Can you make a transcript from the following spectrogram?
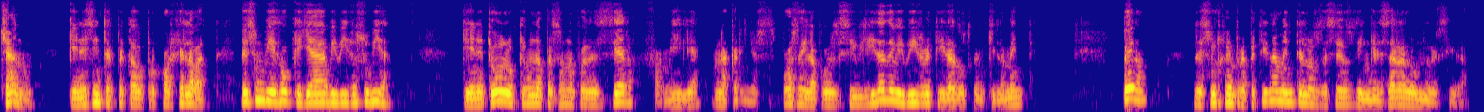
Chano, quien es interpretado por Jorge Labat, es un viejo que ya ha vivido su vida. Tiene todo lo que una persona puede desear, familia, una cariñosa esposa y la posibilidad de vivir retirado tranquilamente. Pero le surgen repetidamente los deseos de ingresar a la universidad.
